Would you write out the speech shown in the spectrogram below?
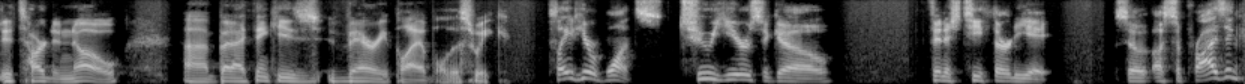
it's hard to know, uh, but I think he's very playable this week. Played here once two years ago, finished T38. So a surprising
